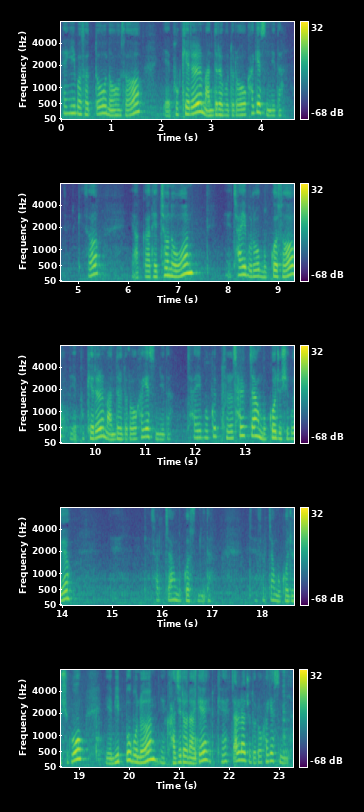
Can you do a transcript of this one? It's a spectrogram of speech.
팽이버섯도 넣어서 부케를 만들어 보도록 하겠습니다. 이렇게 해서 아까 데쳐 놓은 차입으로 묶어서 부케를 만들도록 하겠습니다. 차입부 끝을 살짝 묶어 주시고요. 살짝 묶었습니다. 살짝 묶어 주시고 밑부분은 가지런하게 이렇게 잘라 주도록 하겠습니다.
